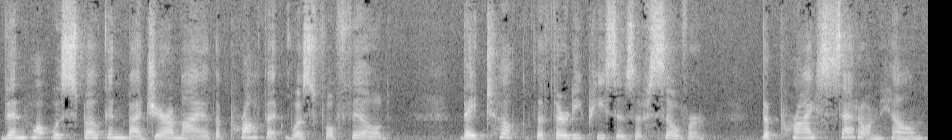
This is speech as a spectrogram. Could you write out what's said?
Then what was spoken by Jeremiah the prophet was fulfilled. They took the thirty pieces of silver, the price set on him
